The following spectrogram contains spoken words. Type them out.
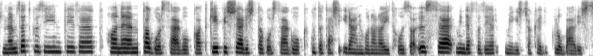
nemzetközi intézet, hanem tagországokat képvisel, és tagországok kutatási irányvonalait hozza össze, mindezt azért mégiscsak egy globális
